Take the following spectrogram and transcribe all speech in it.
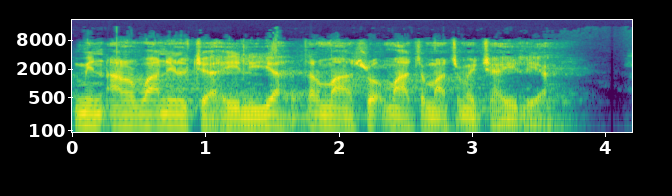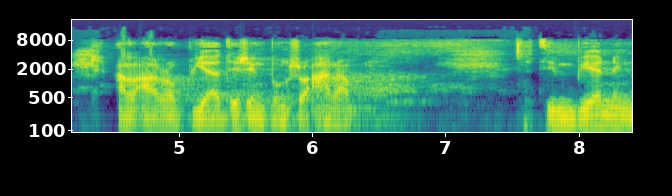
min alwanil jahiliyah termasuk macam-macam jahiliyah. Al arabiyati sing bangsa Arab. Jadi mbiyen ning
